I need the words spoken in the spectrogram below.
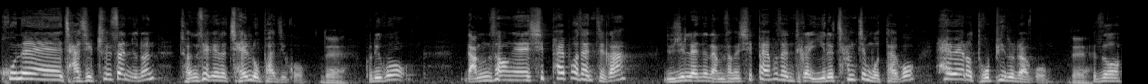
혼외 자식 출산율은 전 세계에서 제일 높아지고 네. 그리고 남성의 18%가 뉴질랜드 남성의 18%가 일을 참지 못하고 해외로 도피를 하고 네. 그래서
